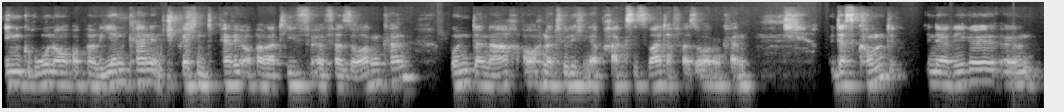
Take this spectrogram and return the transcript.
in Gronau operieren kann, entsprechend perioperativ äh, versorgen kann und danach auch natürlich in der Praxis weiter versorgen kann. Das kommt in der Regel ähm,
